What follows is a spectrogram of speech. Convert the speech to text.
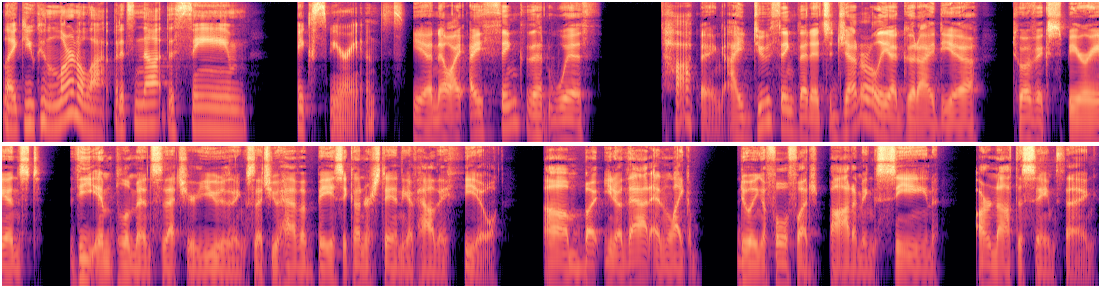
Like you can learn a lot, but it's not the same experience. Yeah, now I, I think that with topping, I do think that it's generally a good idea to have experienced the implements that you're using so that you have a basic understanding of how they feel. Um, but you know, that and like doing a full fledged bottoming scene are not the same thing.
